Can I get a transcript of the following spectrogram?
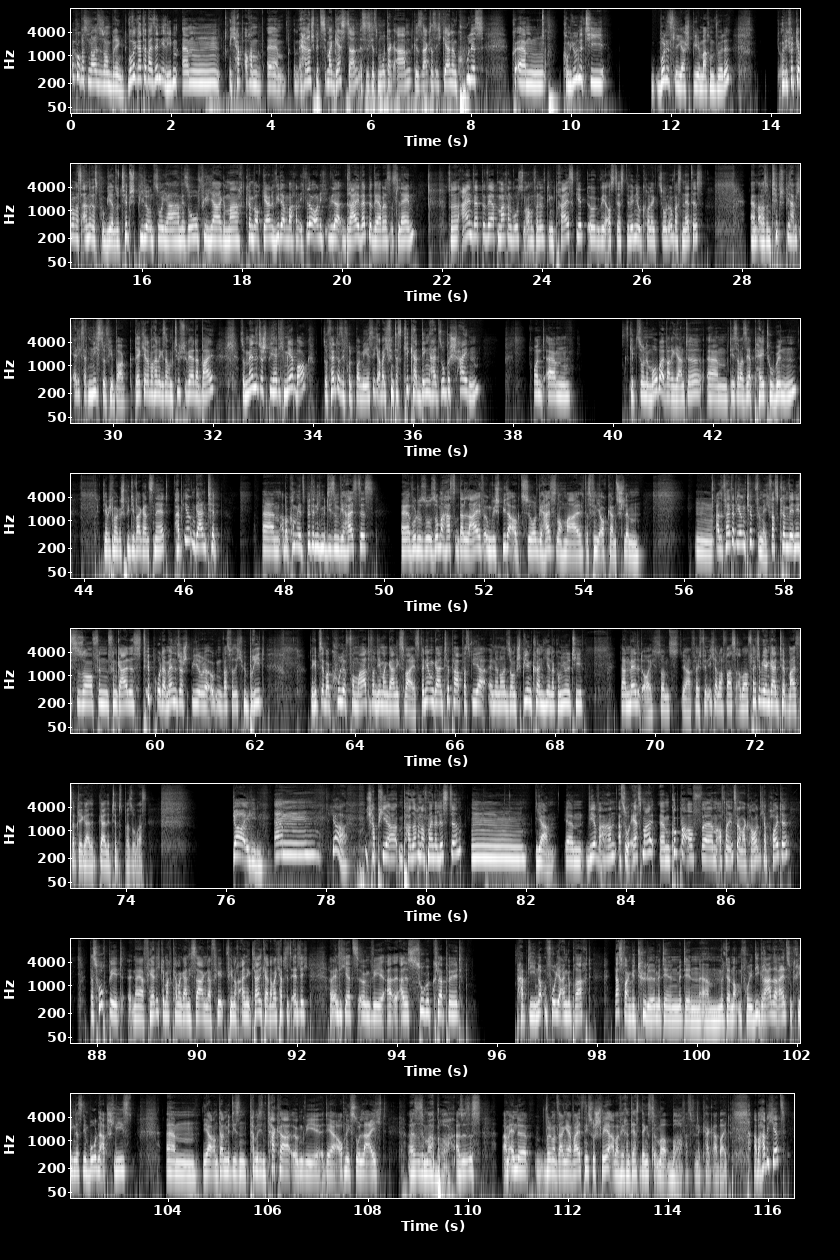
Mal gucken, was die neue Saison bringt. Wo wir gerade dabei sind, ihr Lieben, ähm, ich habe auch am äh, im Herrenspielzimmer gestern, es ist jetzt Montagabend, gesagt, dass ich gerne ein cooles ähm, Community Bundesligaspiel machen würde. Und ich würde gerne mal was anderes probieren, so Tippspiele und so. Ja, haben wir so viele Jahre gemacht, können wir auch gerne wieder machen. Ich will aber auch nicht wieder drei Wettbewerbe, das ist lame. Sondern einen Wettbewerb machen, wo es dann auch einen vernünftigen Preis gibt, irgendwie aus der Stevenio-Kollektion, irgendwas Nettes. Ähm, aber so ein Tippspiel habe ich ehrlich gesagt nicht so viel Bock. Blackie hat am Wochenende gesagt, im Tippspiel wäre dabei. So ein Managerspiel hätte ich mehr Bock, so Fantasy-Football-mäßig, aber ich finde das Kicker-Ding halt so bescheiden. Und ähm, es gibt so eine Mobile-Variante, ähm, die ist aber sehr Pay-to-Win. Die habe ich mal gespielt, die war ganz nett. Habt ihr einen geilen Tipp? Ähm, aber kommt mir jetzt bitte nicht mit diesem, wie heißt es, äh, wo du so Summe hast und dann live irgendwie Spielerauktion, wie heißt es nochmal? Das finde ich auch ganz schlimm. Hm, also vielleicht habt ihr irgendeinen Tipp für mich. Was können wir nächste Saison für, für ein geiles Tipp- oder Managerspiel oder irgendwas, was ich, Hybrid? Da gibt es ja immer coole Formate, von denen man gar nichts weiß. Wenn ihr einen geilen Tipp habt, was wir in der neuen Saison spielen können hier in der Community, dann meldet euch. Sonst, ja, vielleicht finde ich ja noch was, aber vielleicht habt ihr einen geilen Tipp. Meistens habt ihr geile, geile Tipps bei sowas. Ja, ihr Lieben. Ähm, ja, ich habe hier ein paar Sachen auf meiner Liste. Mm, ja, ähm, wir waren, achso, erstmal, ähm, guckt mal auf, ähm, auf meinen Instagram-Account. Ich habe heute das Hochbeet, naja, fertig gemacht kann man gar nicht sagen. Da fehlt, fehlen noch einige Kleinigkeiten, aber ich habe es jetzt endlich, habe endlich jetzt irgendwie alles zugeklöppelt, habe die Noppenfolie angebracht. Das war ein Getüdel mit den, mit den, ähm, mit der Noppenfolie, die gerade reinzukriegen, dass sie den Boden abschließt. Ähm, ja, und dann mit diesem, mit diesem Tacker irgendwie, der auch nicht so leicht. Also es ist immer, boah, also es ist am Ende würde man sagen, ja, war jetzt nicht so schwer, aber währenddessen denkst du immer, boah, was für eine Kackarbeit. Aber habe ich jetzt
